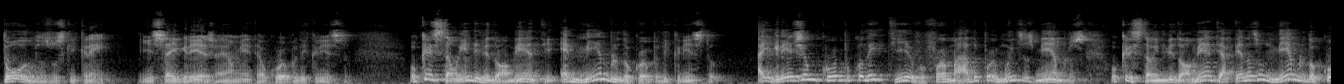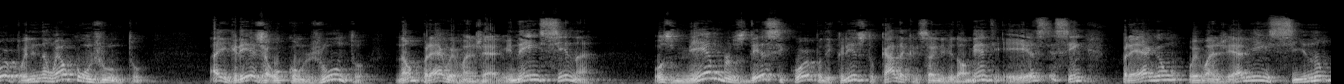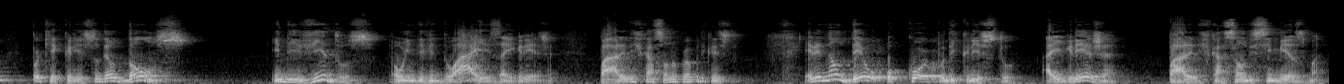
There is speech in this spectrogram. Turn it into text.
Todos os que creem. Isso é igreja, realmente, é o corpo de Cristo. O cristão individualmente é membro do corpo de Cristo. A igreja é um corpo coletivo, formado por muitos membros. O cristão individualmente é apenas um membro do corpo, ele não é o conjunto. A igreja, o conjunto, não prega o evangelho e nem ensina. Os membros desse corpo de Cristo, cada cristão individualmente, esses sim, pregam o evangelho e ensinam, porque Cristo deu dons, indivíduos ou individuais à igreja para a edificação do corpo de Cristo. Ele não deu o corpo de Cristo à igreja para a edificação de si mesma.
